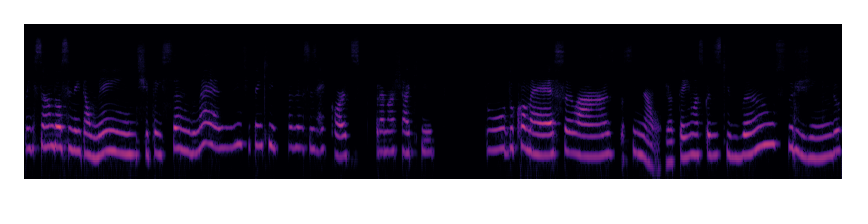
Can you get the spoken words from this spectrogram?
pensando ocidentalmente, pensando, né? A gente tem que fazer esses recortes para não achar que tudo começa lá, assim, não. Já tem umas coisas que vão surgindo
